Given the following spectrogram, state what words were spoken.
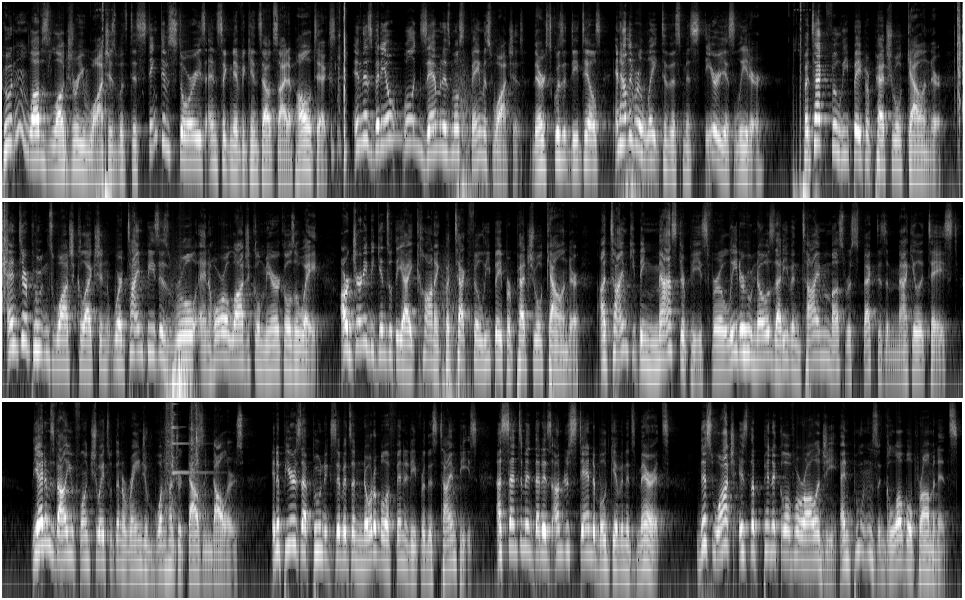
Putin loves luxury watches with distinctive stories and significance outside of politics. In this video, we'll examine his most famous watches, their exquisite details, and how they relate to this mysterious leader. Patek Philippe Perpetual Calendar. Enter Putin's watch collection where timepieces rule and horological miracles await. Our journey begins with the iconic Patek Philippe Perpetual Calendar, a timekeeping masterpiece for a leader who knows that even time must respect his immaculate taste. The item's value fluctuates within a range of $100,000. It appears that Putin exhibits a notable affinity for this timepiece, a sentiment that is understandable given its merits. This watch is the pinnacle of horology and Putin's global prominence.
